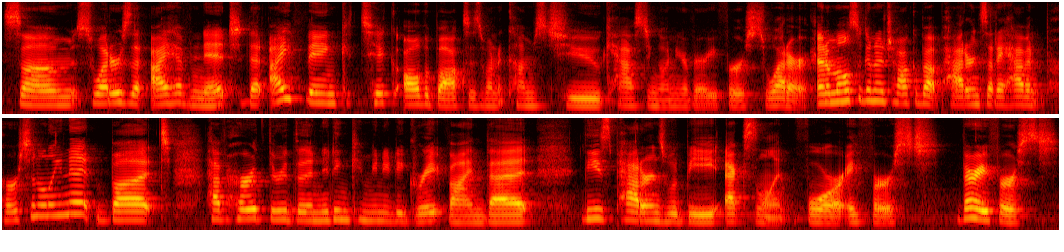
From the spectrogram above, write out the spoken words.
some sweaters that i have knit that i think tick all the boxes when it comes to casting on your very first sweater and i'm also going to talk about patterns that i haven't personally knit but have heard through the knitting community grapevine that these patterns would be excellent for a first very first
